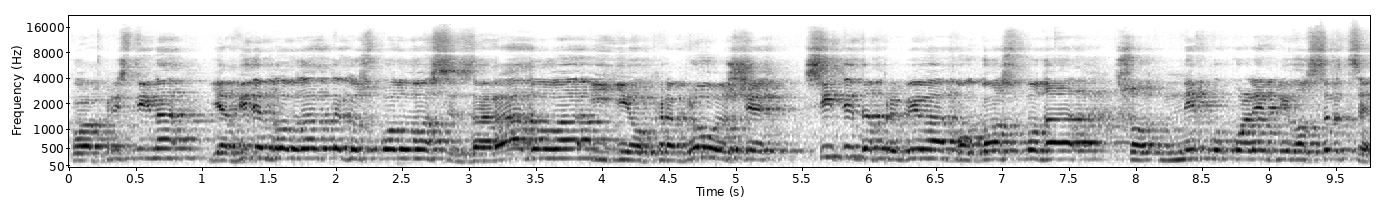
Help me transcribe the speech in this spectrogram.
кога пристигна, ја виде благодатта Господова, се зарадува и ги охрабруваше сите да пребиваат во Господа со непоколебливо срце.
